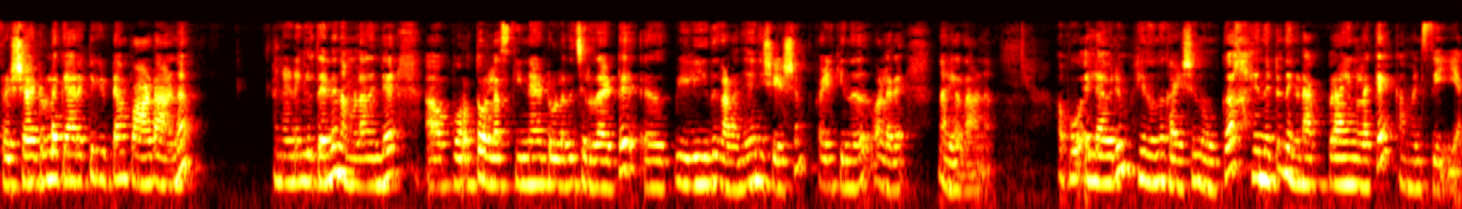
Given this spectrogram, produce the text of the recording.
ഫ്രഷ് ആയിട്ടുള്ള ക്യാരറ്റ് കിട്ടാൻ പാടാണ്. അങ്ങനെയാണെങ്കിൽ തന്നെ നമ്മൾ അതിന്റെ ആ, പുറത്തുള്ള സ്കിന്നായിട്ടുള്ളത് ചെറുതായിട്ട് പീൽ ചെയ്ത് കളഞ്ഞതിന് ശേഷം കഴിക്കുന്നത് വളരെ നല്ലതാണ്. അപ്പോൾ എല്ലാവരും ഇതൊന്ന് കഴിച്ച് നോക്കുക. എന്നിട്ട് നിങ്ങളുടെ അഭിപ്രായങ്ങളൊക്കെ കമൻസ് ചെയ്യുക.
